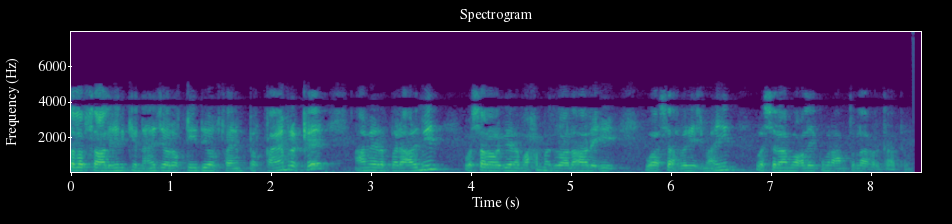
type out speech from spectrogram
صلب صالحین کے نہج اور عقیدے اور فہم پر قائم رکھے۔ عامر رب العالمین۔ و صلی اللہ محمد علیہ و صحب اجمعین۔ و السلام علیکم و رحمۃ اللہ وبرکاتہ۔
